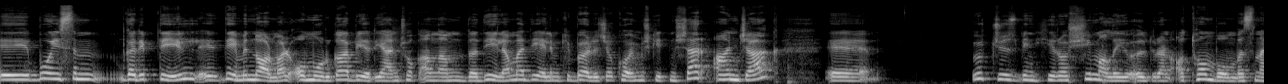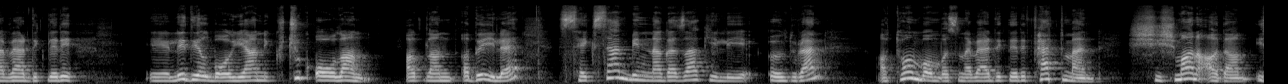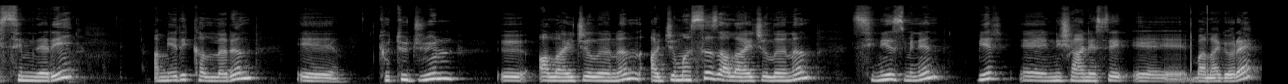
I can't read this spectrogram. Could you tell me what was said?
E, bu isim garip değil e, değil mi? Normal omurga 1 yani çok anlamlı da değil ama diyelim ki böylece koymuş gitmişler. Ancak e, 300 bin Hiroşimalı'yı öldüren atom bombasına verdikleri e, Little Boy yani küçük oğlan adlan adı ile 80 bin Nagasaki'liyi öldüren atom bombasına verdikleri Fat Man, şişman adam isimleri Amerikalıların e, kötücül e, alaycılığının, acımasız alaycılığının, sinizminin bir e, nişanesi e, bana göre.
